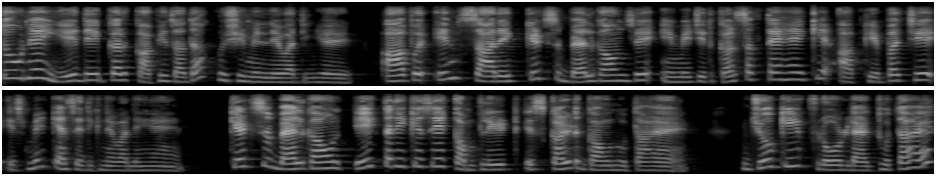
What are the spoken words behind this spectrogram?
तो उन्हें ये देखकर काफ़ी ज़्यादा खुशी मिलने वाली है। आप इन सारे किड्स बेल गाउन से इमेजिन कर सकते हैं कि आपके बच्चे इसमें कैसे दिखने वाले हैं। किड्स बेल गाउन एक तरीके से कंप्लीट स्कर्ट गाउन होता है, जो कि फ्लोर लेंथ होता है,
